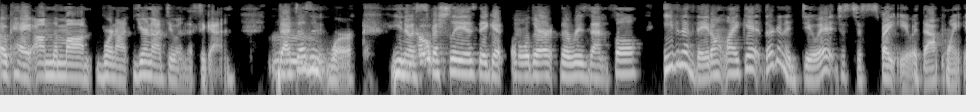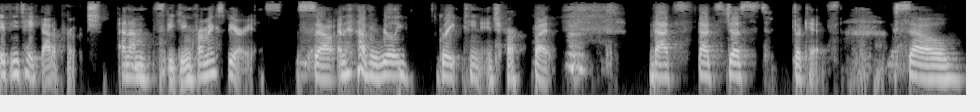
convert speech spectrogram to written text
okay, I'm the mom. We're not, you're not doing this again. Mm. That doesn't work, you know, nope. especially as they get older, they're resentful. Even if they don't like it, they're going to do it just to spite you at that point if you take that approach. And I'm speaking from experience. Yeah. So, and I have a really great teenager, but that's, that's just the kids. Yeah. So,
